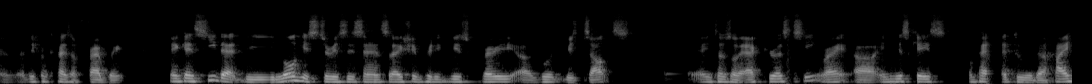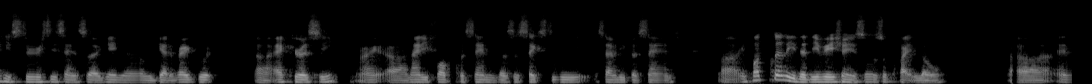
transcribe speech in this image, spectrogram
and different kinds of fabric and you can see that the low hysteresis sensor actually predicts very uh, good results in terms of accuracy, right? Uh, in this case, compared to the high hysteresis sensor, again, you know, we get a very good uh, accuracy, right? 94% uh, versus 60, 70%. Uh, importantly, the deviation is also quite low. Uh, and,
